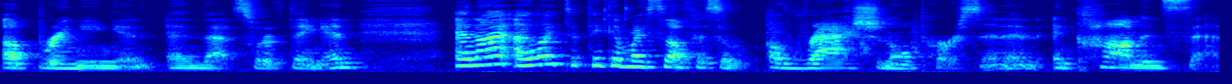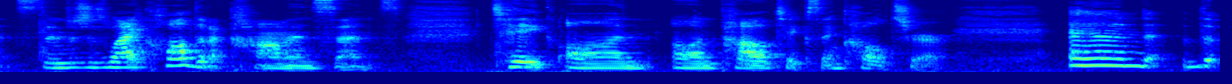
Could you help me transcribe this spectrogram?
upbringing and, and that sort of thing. And, and I, I like to think of myself as a, a rational person and, and common sense. And this is why I called it a common sense take on, on politics and culture. And the,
